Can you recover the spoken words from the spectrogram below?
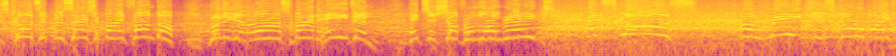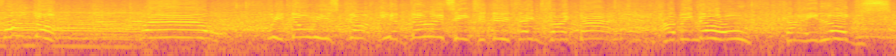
is caught in possession by Fondop, running at the last man. Hayden hits a shot from long range and scores! Outrageous goal by Fondop. Well, we know he's got the ability to do things like that, and we know that he loves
